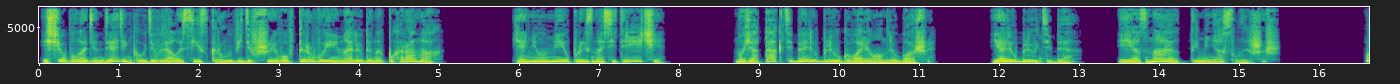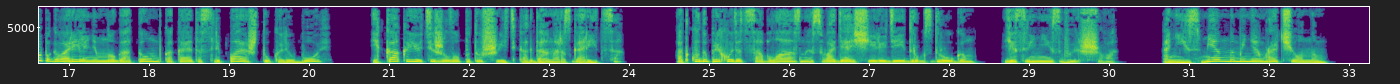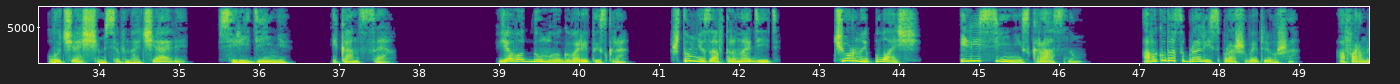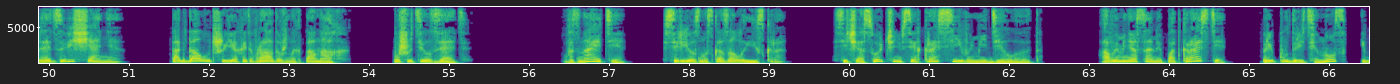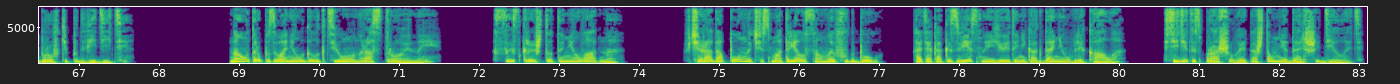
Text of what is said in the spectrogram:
Еще был один дяденька, удивлялась Искра, увидевшая его впервые на Любиных похоронах. «Я не умею произносить речи, но я так тебя люблю», — говорил он Любаше. Я люблю тебя, и я знаю, ты меня слышишь. Мы поговорили немного о том, какая это слепая штука любовь, и как ее тяжело потушить, когда она разгорится. Откуда приходят соблазны, сводящие людей друг с другом, если не из высшего, а неизменным и неомраченным, лучащимся в начале, середине и конце. «Я вот думаю», — говорит Искра, — «что мне завтра надеть? Черный плащ или синий с красным?» «А вы куда собрались?» — спрашивает Лёша. «Оформлять завещание. Тогда лучше ехать в радужных тонах», — пошутил зять. «Вы знаете», — серьезно сказала Искра, — «сейчас очень всех красивыми делают. А вы меня сами подкрасьте, припудрите нос и бровки подведите». Наутро позвонил Галактион, расстроенный. С Искрой что-то неладно. Вчера до полночи смотрела со мной футбол, хотя, как известно, ее это никогда не увлекало. Сидит и спрашивает, а что мне дальше делать?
